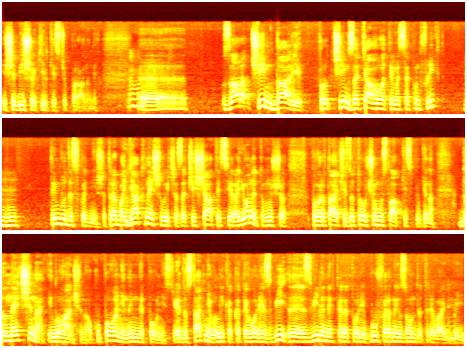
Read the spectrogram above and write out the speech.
і ще більшою кількістю поранених. Е, зараз чим далі, про чим затягуватиметься конфлікт, тим буде складніше. Треба якнайшвидше зачищати ці райони, тому що, повертаючись до того, в чому слабкість Путіна, Донеччина і Луганщина окуповані ним не повністю. Є достатньо велика категорія збі- е, звільнених територій, буферних зон, де тривають бої.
